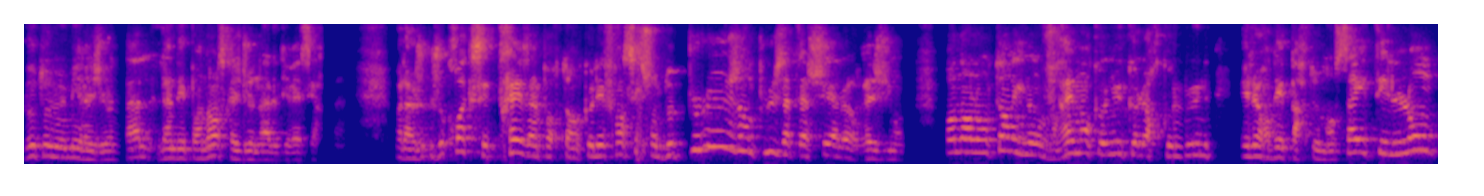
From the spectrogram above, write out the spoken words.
L'autonomie régionale, l'indépendance régionale, dirait certains. Voilà, je, je crois que c'est très important que les Français sont de plus en plus attachés à leur région. Pendant longtemps, ils n'ont vraiment connu que leur commune et leur département. Ça a été long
